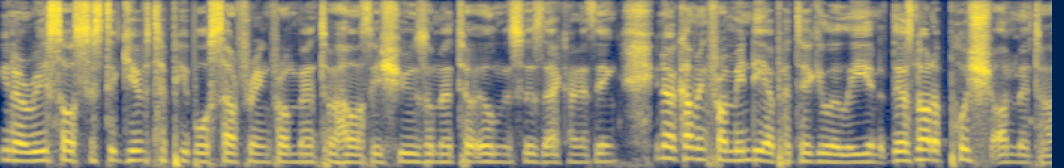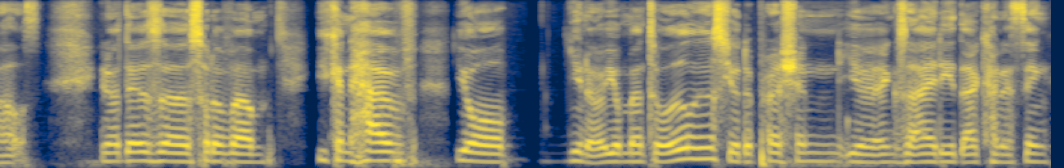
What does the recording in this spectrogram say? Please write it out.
you know resources to give to people suffering from mental health issues or mental illnesses, that kind of thing. You know, coming from India particularly, you know, there's not a push on mental health. You know, there's a sort of um you can have your you know your mental illness, your depression, your anxiety, that kind of thing,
